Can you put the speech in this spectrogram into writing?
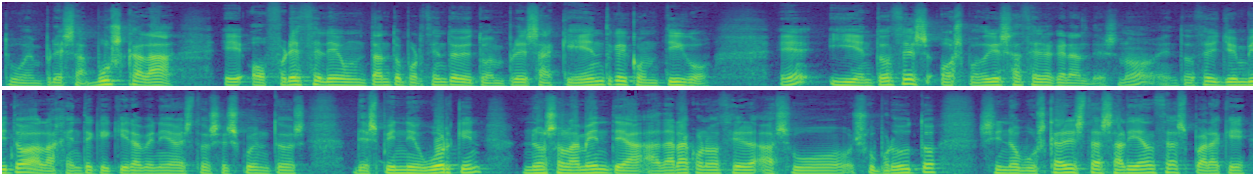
tu, empresa. Búscala, eh, ofrécele un tanto por ciento de tu empresa, que entre contigo. ¿eh? Y entonces os podréis hacer grandes, ¿no? Entonces yo invito a la gente que quiera venir a estos descuentos de Spin New Working, no solamente a, a dar a conocer a su, su producto, sino buscar estas alianzas para que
